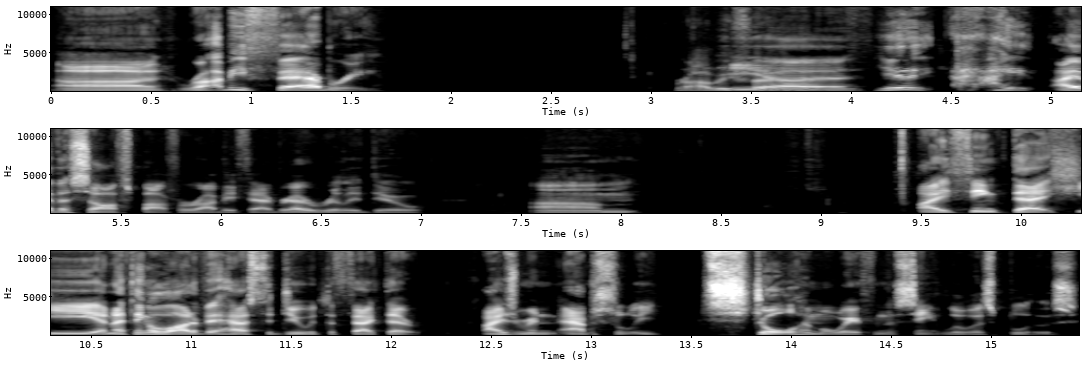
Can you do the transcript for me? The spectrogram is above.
Uh, Robbie Fabbri. Robbie he, Fabbri. Uh, yeah, I, I have a soft spot for Robbie Fabbri. I really do. Um, I think that he, and I think a lot of it has to do with the fact that Yzerman absolutely stole him away from the St. Louis Blues.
